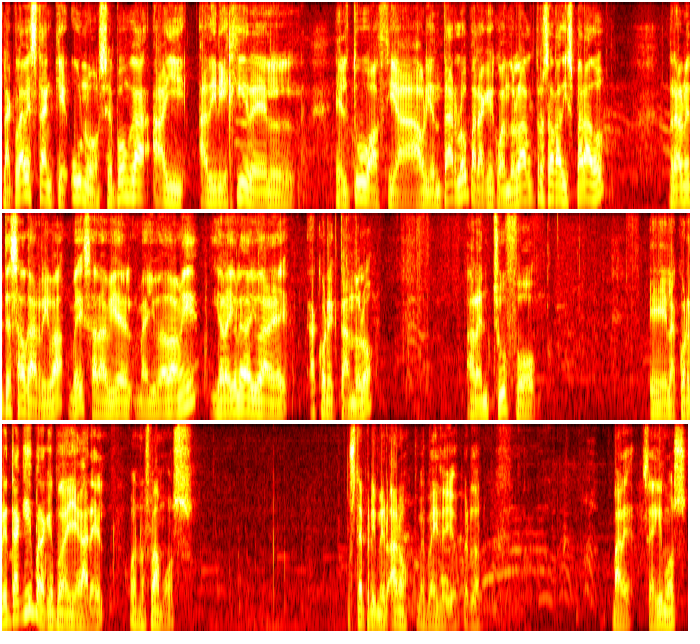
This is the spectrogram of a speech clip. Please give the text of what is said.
La clave está en que uno se ponga ahí a dirigir el, el tubo hacia a orientarlo para que cuando el otro salga disparado, realmente salga arriba. ¿Veis? Ahora bien, me ha ayudado a mí y ahora yo le ayudaré a conectándolo. Ahora enchufo eh, la corriente aquí para que pueda llegar él. Pues nos vamos. Usted primero. Ah, no, me he ido yo, perdón. Vale, seguimos.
